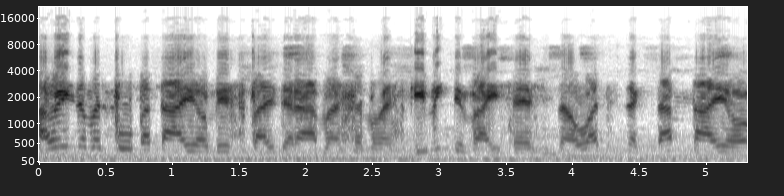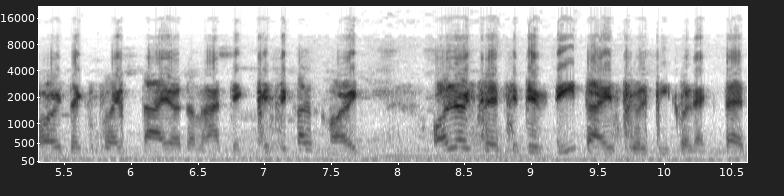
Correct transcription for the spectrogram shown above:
aware naman po ba tayo, Miss Valderrama, sa mga skimming devices na once nag-tap tayo or nag-swipe tayo ng ating physical card, all our sensitive data is will be collected.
